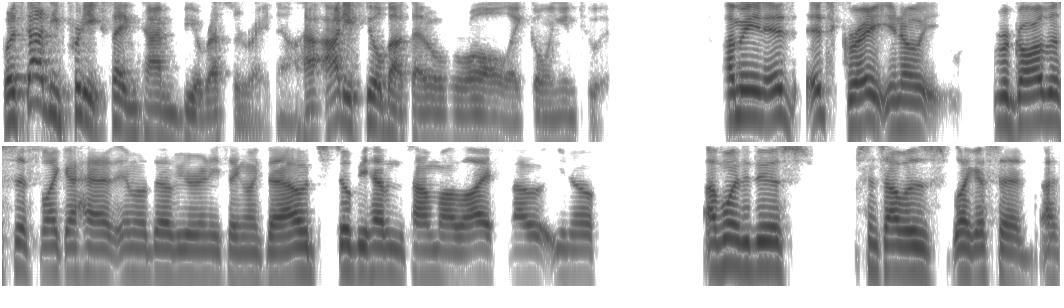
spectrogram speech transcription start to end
but it's got to be pretty exciting time to be a wrestler right now. How, how do you feel about that overall, like going into it? I mean, it's it's great. You know, regardless if like I had MLW or anything like that, I would still be having the time of my life. I you know, I've wanted to do this since I was, like I said, I,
